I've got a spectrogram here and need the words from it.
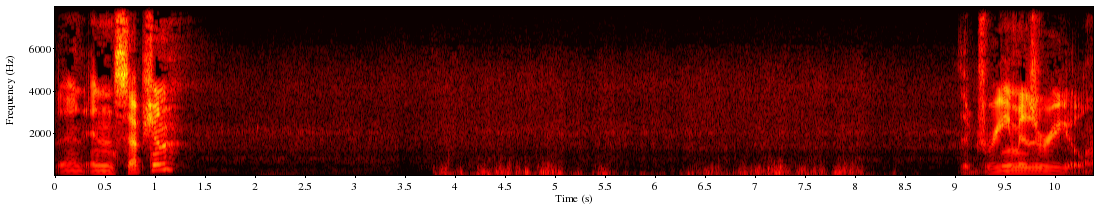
Then Inception. The dream is real.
